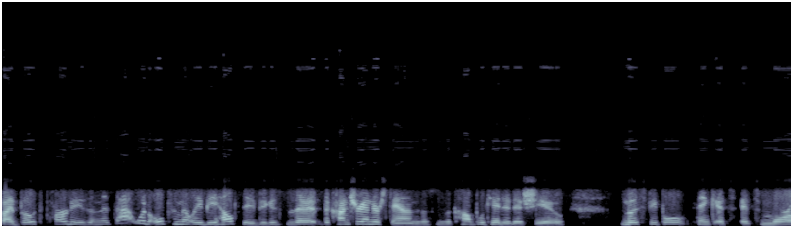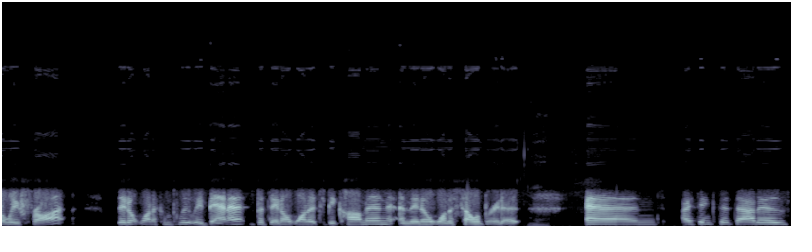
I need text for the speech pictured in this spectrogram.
by both parties and that that would ultimately be healthy because the the country understands this is a complicated issue. Most people think it's it's morally fraught. They don't want to completely ban it, but they don't want it to be common and they don't want to celebrate it. And I think that that is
